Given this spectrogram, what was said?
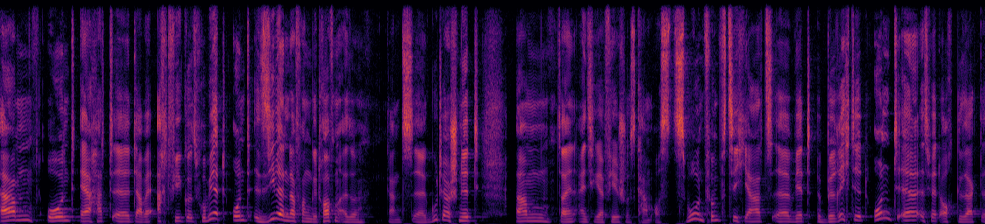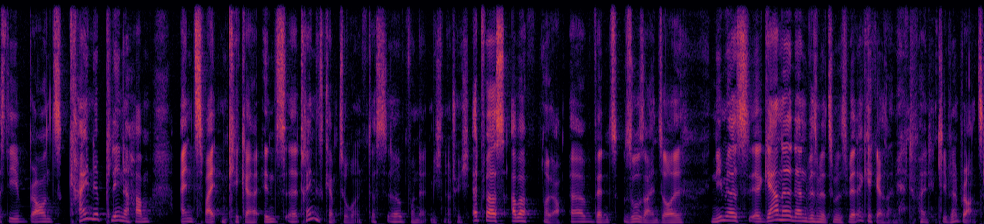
Ähm, und er hat äh, dabei acht Field probiert und sieben davon getroffen, also ganz äh, guter Schnitt. Ähm, sein einziger Fehlschuss kam aus 52 Yards, äh, wird berichtet. Und äh, es wird auch gesagt, dass die Browns keine Pläne haben, einen zweiten Kicker ins äh, Trainingscamp zu holen. Das äh, wundert mich natürlich etwas, aber naja, äh, wenn es so sein soll, nehmen wir es gerne, dann wissen wir zumindest, wer der Kicker sein wird bei den Cleveland Browns.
